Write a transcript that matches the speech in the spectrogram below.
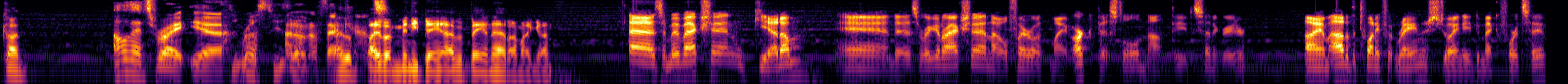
gun. Oh, that's right. Yeah. Rusty's I don't up. know if I that have, counts. I have a mini bay- I have a bayonet on my gun. As a move action, get him. And as a regular action, I will fire with my arc pistol, not the disintegrator. I am out of the 20 foot range. Do I need to make a fort save?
